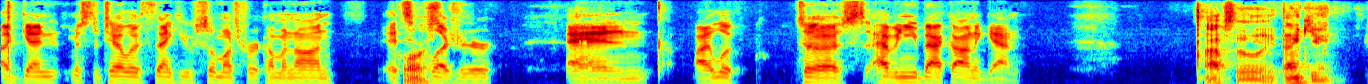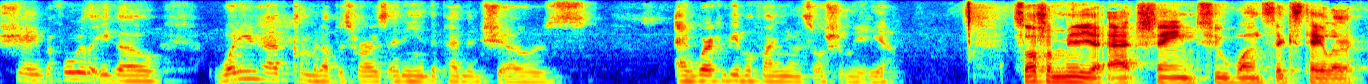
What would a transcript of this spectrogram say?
Again, Mr. Taylor, thank you so much for coming on. It's a pleasure, and I look to s- having you back on again. Absolutely. Thank you. Shane, before we let you go, what do you have coming up as far as any independent shows? And where can people find you on social media? social media at Shane216 Taylor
